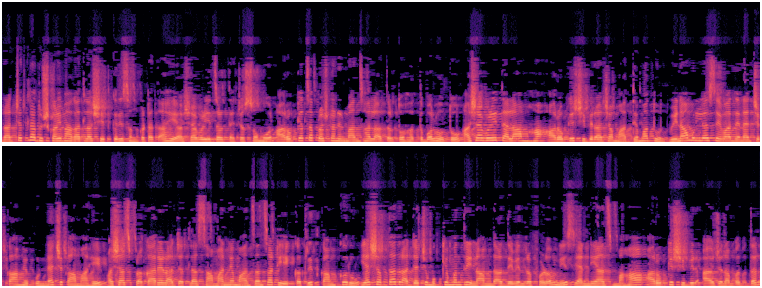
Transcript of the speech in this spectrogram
राज्यातल्या दुष्काळी भागातला शेतकरी संकटात आहे. अशा वेळी जर त्याच्यासमोर आरोग्याचा प्रश्न निर्माण झाला तर तो हतबल होतो. अशा वेळी त्याला महाआरोग्य शिबिराच्या माध्यमातून विनामूल्य सेवा देण्याचे काम हे पुण्याचे काम आहे. अशाच प्रकारे राज्यातल्या सामान्य माणसांसाठी एकत्रित काम करू या शब्दात राज्याचे मुख्यमंत्री नामदार देवेंद्र फडणवीस यांनी आज महाआरोग्य शिबिर आयोजनाबद्दल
